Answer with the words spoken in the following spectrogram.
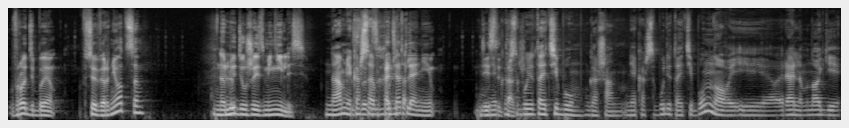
вроде бы все вернется, но люди уже изменились. Да, мне кажется, Захотят будет- ли они Мне действовать кажется, будет IT-бум, Гашан. Мне кажется, будет IT-бум новый, и реально многие,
